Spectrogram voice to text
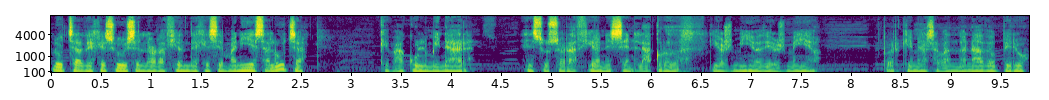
Lucha de Jesús en la oración de Gesemaní, esa lucha que va a culminar en sus oraciones en la cruz. Dios mío, Dios mío, ¿por qué me has abandonado? Pero,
